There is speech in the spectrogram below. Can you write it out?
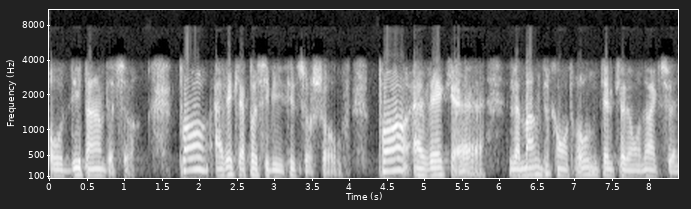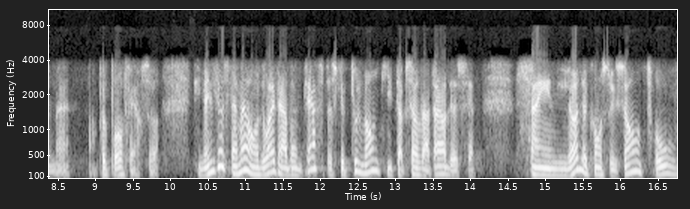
au dépens de ça pas avec la possibilité de surchauffe, pas avec euh, le manque de contrôle tel que l'on a actuellement. On ne peut pas faire ça. Puis manifestement, on doit être en bonne place parce que tout le monde qui est observateur de cette scène-là de construction trouve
